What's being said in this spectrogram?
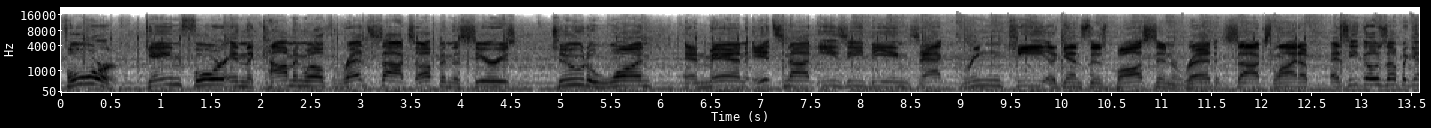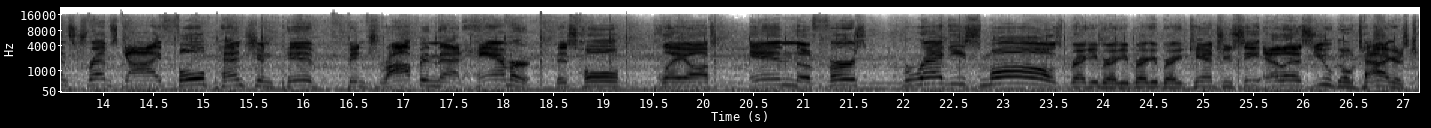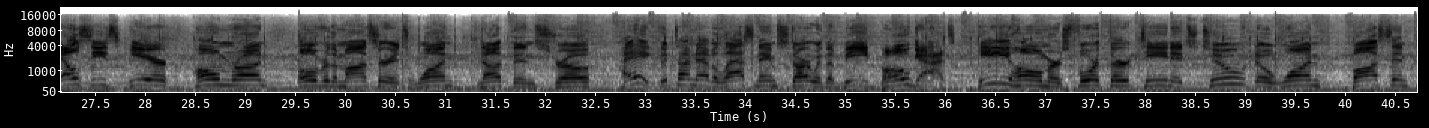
four. Game four in the Commonwealth. Red Sox up in the series, two to one. And man, it's not easy being Zack Greinke against this Boston Red Sox lineup as he goes up against Trev's guy, full pension Piv, been dropping that hammer this whole playoffs in the first. Breggy Smalls. Breggy, Breggy, Breggy, Breggy. Can't you see LSU go Tigers? Kelsey's here. Home run over the monster. It's one nothing Stro. Hey, good time to have a last name start with a B. Bogaerts. He homers 413. It's two to one. Boston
